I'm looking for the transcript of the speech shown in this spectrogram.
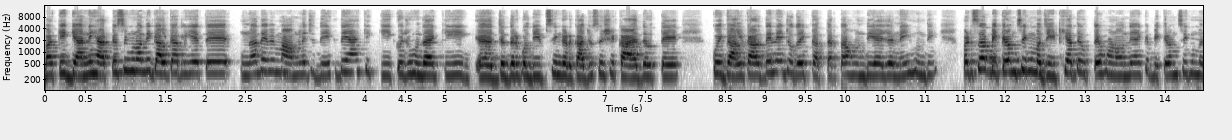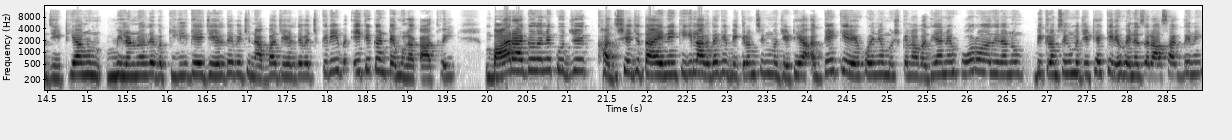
ਬਾਕੀ ਗਿਆਨੀ ਹਰਪ੍ਰੀਤ ਸਿੰਘ ਉਹਨਾਂ ਦੀ ਗੱਲ ਕਰ ਲਈਏ ਤੇ ਉਹਨਾਂ ਦੇ ਵੀ ਮਾਮਲੇ 'ਚ ਦੇਖਦੇ ਆ ਕਿ ਕੀ ਕੁਝ ਹੁੰਦਾ ਹੈ ਕਿ ਅਹ, ਕੁਲਦੀਪ ਸਿੰਘ ਗੜਕਾਜੂ ਸੇ ਸ਼ਿਕਾਇਤ ਦੇ ਉੱਤੇ ਕੋਈ ਗੱਲ ਕਰਦੇ ਨੇ ਜਦੋਂ ਇਕੱਤਰਤਾ ਹੁੰਦੀ ਹੈ ਜਾਂ ਨਹੀਂ ਹੁੰਦੀ, ਪਰ ਸਰ ਬਿਕਰਮ ਸਿੰਘ ਮਜੀਠੀਆ ਦੇ ਉੱਤੇ ਹੁਣ ਆਉਂਦੇ ਆ ਕਿ ਬਿਕਰਮ ਸਿੰਘ ਮਜੀਠੀਆ ਨੂੰ ਮਿਲਣ ਉਹਨਾਂ ਦੇ ਵਕੀਲ ਗਏ ਜੇਲ੍ਹ ਦੇ ਵਿੱਚ, ਨਾਭਾ ਜੇਲ੍ਹ ਦੇ ਵਿੱਚ ਕਰੀਬ 1 ਘੰਟੇ ਮੁਲਾਕਾਤ ਹੋਈ। ਬਾਹਰ ਆ ਕੇ ਉਹਨਾਂ ਨੇ ਕੁਝ ਖਦਸ਼ੇ ਜਤਾਏ ਨੇ, ਕੀ ਲੱਗਦਾ ਕਿ ਬਿਕਰਮ ਸਿੰਘ ਮਜੀਠੀਆ ਅੱਗੇ ਘਿਰੇ ਹੋਏ ਨੇ, ਮੁਸ਼ਕਲਾਂ ਵਧੀਆਂ ਨੇ, ਹੋਰ ਉਹਨਾਂ ਦਿਨਾਂ ਨੂੰ ਬਿਕਰਮ ਸਿੰਘ ਮਜੀਠੀਆ ਘਿਰੇ ਹੋਏ ਨਜ਼ਰ ਆ ਸਕਦੇ ਨੇ?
